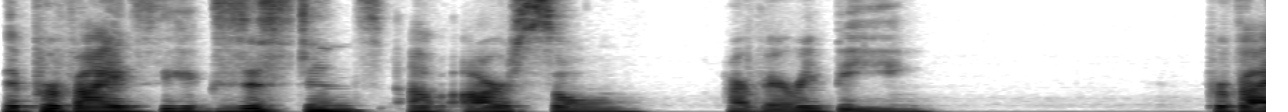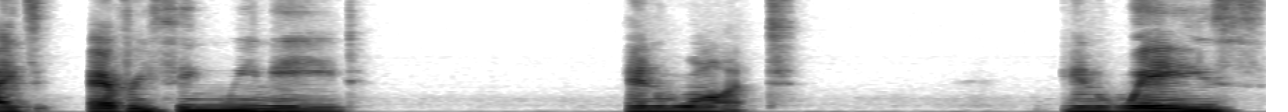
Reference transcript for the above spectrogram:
that provides the existence of our soul, our very being, provides everything we need and want in ways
